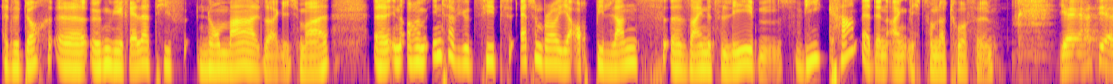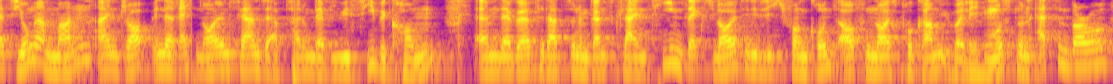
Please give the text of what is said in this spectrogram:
Also doch äh, irgendwie relativ normal, sage ich mal. Äh, in eurem Interview zieht Attenborough ja auch Bilanz äh, seines Lebens. Wie kam er denn eigentlich zum Naturfilm? Ja, er hatte ja als junger Mann einen Job in der recht neuen Fernsehabteilung der BBC bekommen. Ähm, der gehörte da zu einem ganz kleinen Team, sechs Leute, die sich von Grund auf ein neues Programm überlegen mussten. Und Attenborough,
